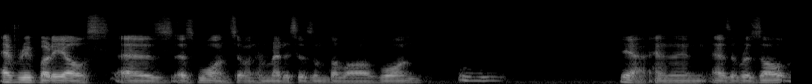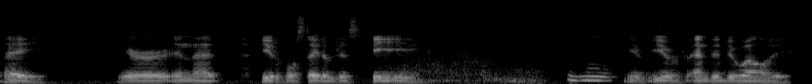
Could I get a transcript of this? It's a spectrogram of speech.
everybody else as as one so in hermeticism the law of one Mm-hmm. yeah and then as a result hey you're in that beautiful state of just being Mm-hmm. you've you've ended duality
